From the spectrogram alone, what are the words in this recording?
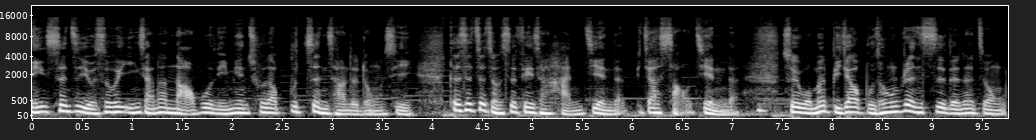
影甚至有时候会影响到脑部里面出到不正常的东西，但是这种是非常罕见的，比较少见的，所以我们比较普通认识的那种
